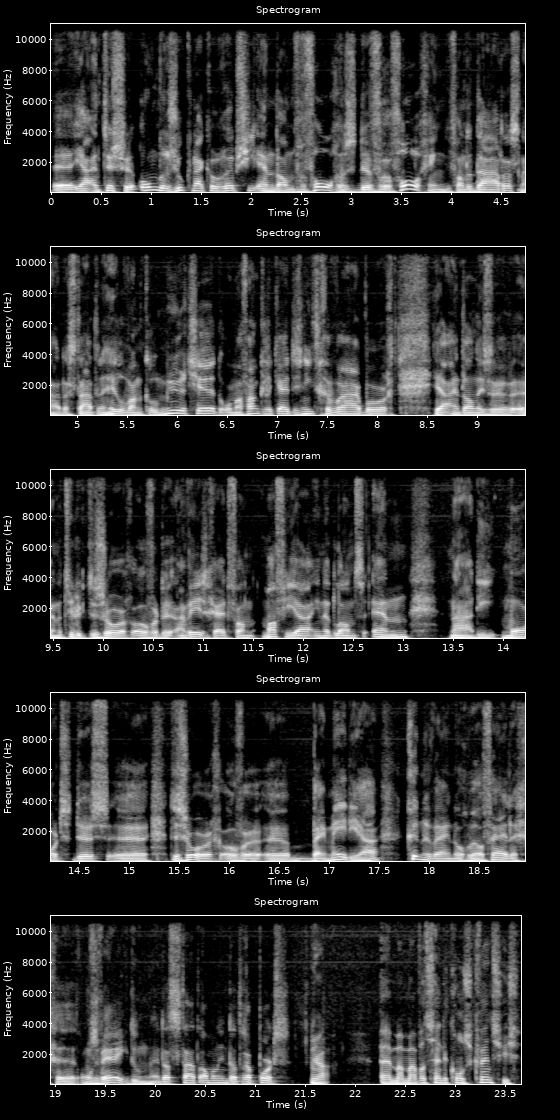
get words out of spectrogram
Uh, ja, en tussen onderzoek naar corruptie en dan vervolgens de vervolging van de daders. Nou, daar staat een heel wankel muurtje. De onafhankelijkheid is niet gewaarborgd. Ja, en dan is er uh, natuurlijk de zorg over de aanwezigheid van maffia in het land. En na die moord dus de zorg over bij media... kunnen wij nog wel veilig ons werk doen. Dat staat allemaal in dat rapport. Ja, maar, maar wat zijn de consequenties?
